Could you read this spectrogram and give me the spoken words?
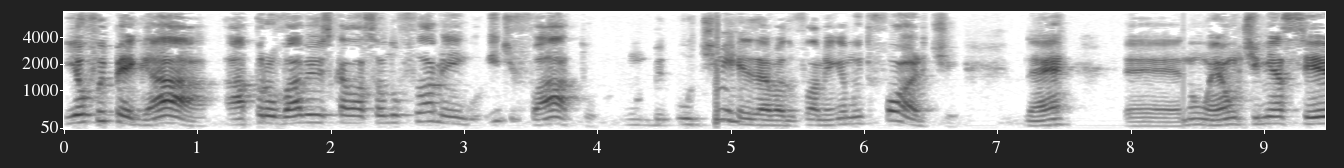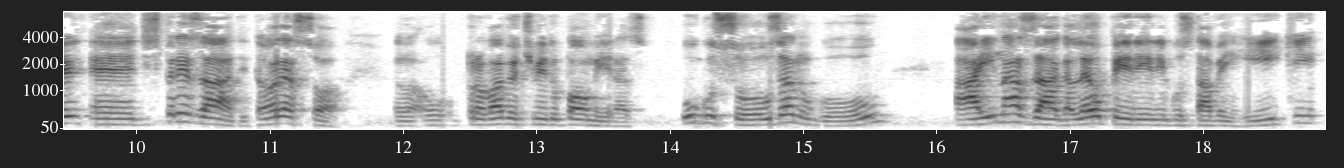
e eu fui pegar a provável escalação do Flamengo. E de fato, o time reserva do Flamengo é muito forte, né? É, não é um time a ser é, desprezado. Então, olha só, o provável time do Palmeiras: Hugo Souza no gol, aí na zaga Léo Pereira e Gustavo Henrique,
